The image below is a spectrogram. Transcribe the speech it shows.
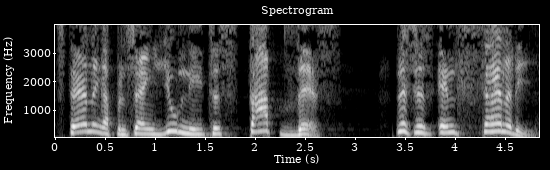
standing up and saying, you need to stop this. This is insanity.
